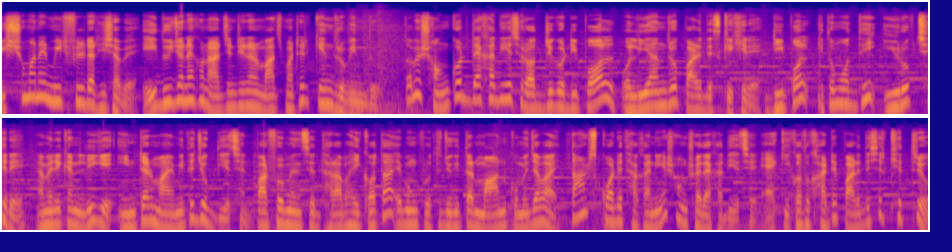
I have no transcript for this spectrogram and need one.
বিশ্বমানের মিডফিল্ডার হিসাবে। এই দুইজন এখন আর্জেন্টিনার মাঝমাঠের কেন্দ্রবিন্দু। তবে সংকট দেখা দিয়েছে রদ্রিগো ডিপল ও লিয়ান্দ্রো পারেদেসকে ঘিরে। ডিপল ইতোমধ্যেই ইউরোপ ছেড়ে আমেরিকান লিগে ইন্টার মায়ামিতে যোগ দিয়েছেন। পারফরমেন্সের ধারাবাহিকতা এবং প্রতিযোগিতার মান কমে যাওয়ায় তার স্কোয়াডে থাকা নিয়ে সংশয় দেখা দিয়েছে। একই কত খাটে পারেদেশের ক্ষেত্রেও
